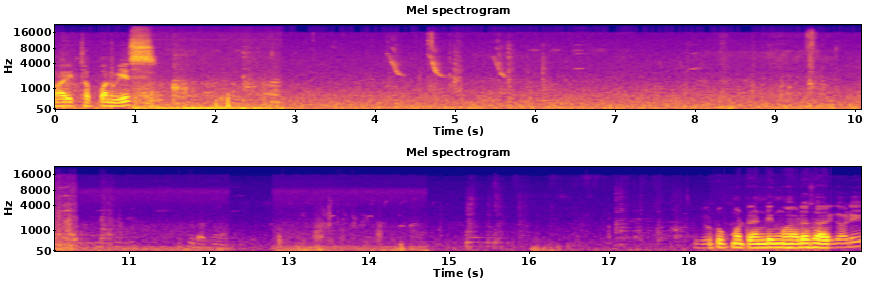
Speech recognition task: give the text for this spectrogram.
મારી છપ્પન વીસ. યુટ્યુબમાં ટ્રેન્ડિંગમાં હેડે સારી ગાડી.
